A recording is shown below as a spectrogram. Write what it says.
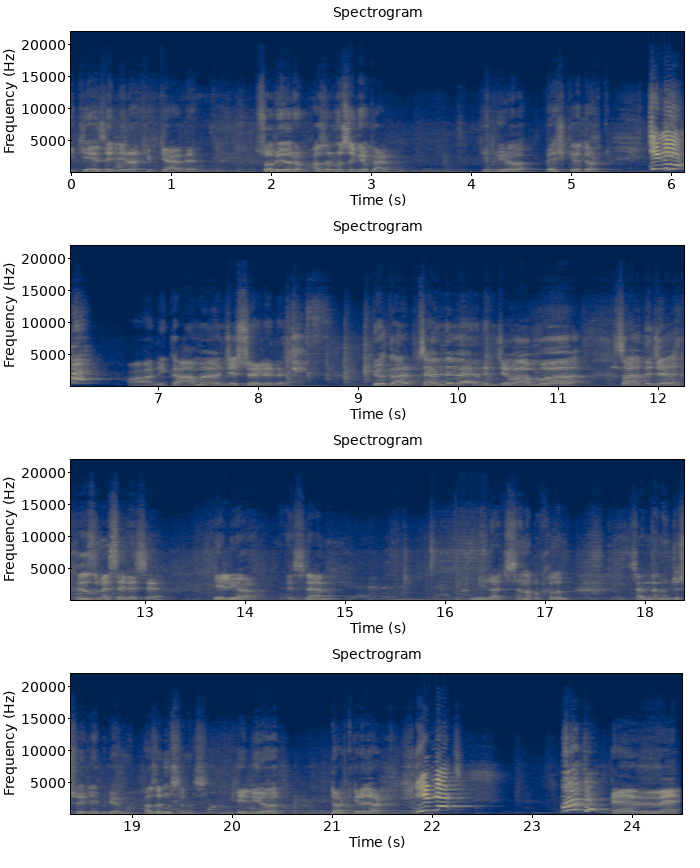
iki ezeli rakip geldi. Soruyorum, hazır mısın Gökalp? Geliyor, 5 kere 4. 20. Harika ama önce söyledi. Gökalp sen de verdin cevabı. Sadece hız meselesi. Geliyor, Eslem. Miraç sana bakalım. Senden önce söyleyebiliyor mu? Hazır mısınız? Geliyor. 4 kere 4. 24. 16. Evet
